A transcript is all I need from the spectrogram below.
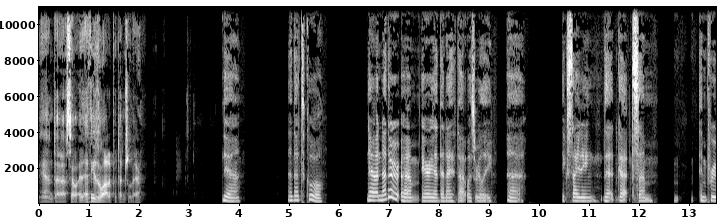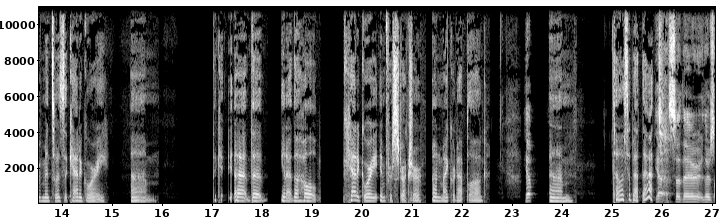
And uh, so I, I, think there's a lot of potential there. Yeah. That's cool. Now, another um, area that I thought was really uh, exciting that got some improvements was the category um, the uh, the you know the whole category infrastructure on micro.blog. Yep. Um, tell us about that. Yeah, so there there's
